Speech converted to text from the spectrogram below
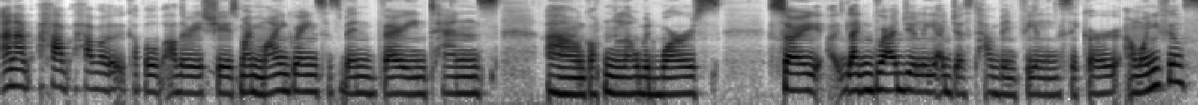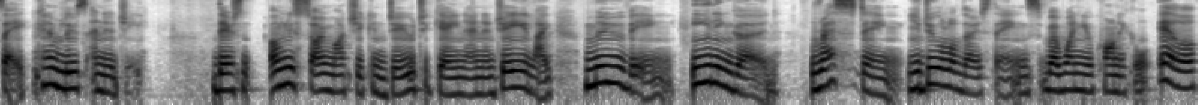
and I have have a couple of other issues. My migraines has been very intense, um, gotten a little bit worse. So like gradually, I just have been feeling sicker. And when you feel sick, you kind of lose energy. There's only so much you can do to gain energy, like moving, eating good, resting, you do all of those things. But when you're chronically ill,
